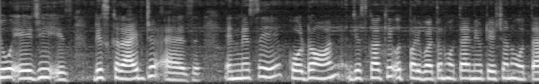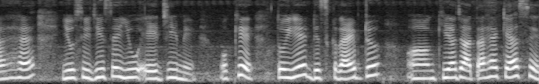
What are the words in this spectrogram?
uag is described as इनमें से कोडॉन जिसका कि उत्परिवर्तन होता है म्यूटेशन होता है यूसीजी से यूएजी में ओके okay? तो ये डिस्क्राइब्ड uh, किया जाता है कैसे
